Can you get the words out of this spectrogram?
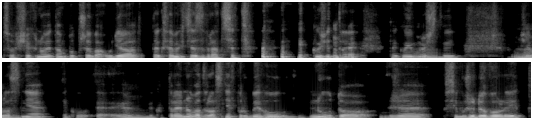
co všechno je tam potřeba udělat, tak se mi chce zvracet. Jakože to je takový mm. množství, mm. že vlastně jako, e, e, mm. jako trénovat vlastně v průběhu mm. dnů to, že si můžu dovolit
